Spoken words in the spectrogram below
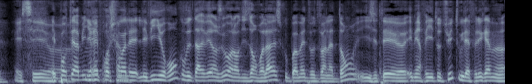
quoi, et c'est euh, Et pour terminer, François, les, les, vignerons, quand vous êtes arrivé un jour en leur disant voilà, est-ce que vous pouvez mettre votre vin là-dedans Ils étaient euh, émerveillés tout de suite ou il a fallu quand même euh,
